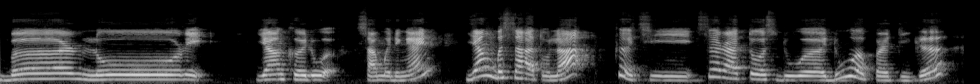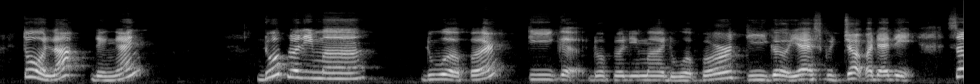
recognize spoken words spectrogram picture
berlorik yang kedua. Sama dengan yang besar tolak kecil. 102, 2 per 3 tolak dengan 25, 2 per tiga. dua puluh lima dua per tiga. Yes, good job adik-adik. So,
